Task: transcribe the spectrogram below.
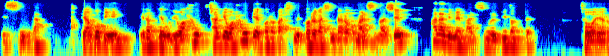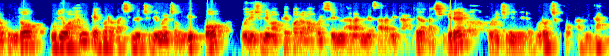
믿습니다. 야곱이 이렇게 우리와 함, 자기와 함께 걸어가신, 걸어가신다라고 말씀하신 하나님의 말씀을 믿었듯 저와 여러분도 우리와 함께 걸어가시는 주님을 좀 믿고 우리 주님 앞에 걸어가 볼 수 있는 하나님의 사람이 다 되어 가시기를 우리 주님 이름으로 축복합니다.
